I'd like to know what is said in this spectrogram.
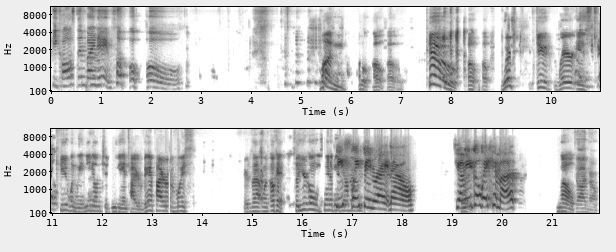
He calls them by mm-hmm. name. Ho ho ho. One. Oh oh oh. Two. Oh oh. Where's dude? Where is Q when we need him to do the entire vampire voice? Here's that one. Okay, so you're going with Santa Baby He's on that one? sleeping right now. Do you want me to go wake him up? No. God no.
